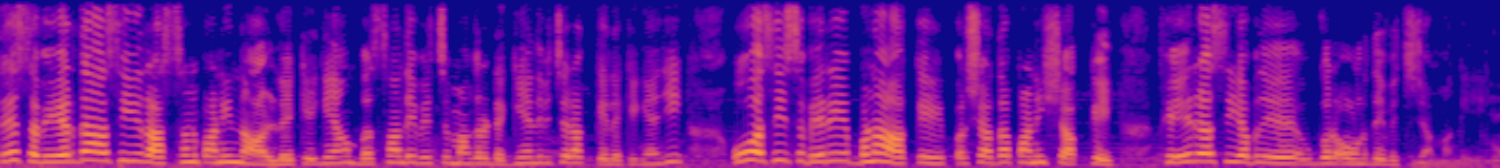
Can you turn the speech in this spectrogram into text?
ਤੇ ਸਵੇਰ ਦਾ ਅਸੀਂ ਰਾਸ਼ਨ ਪਾਣੀ ਨਾਲ ਲੈ ਕੇ ਗਏ ਹਾਂ ਬੱਸਾਂ ਦੇ ਵਿੱਚ ਮਗਰ ਡੱਗੀਆਂ ਦੇ ਵਿੱਚ ਰੱਖ ਕੇ ਲੈ ਕੇ ਗਏ ਹਾਂ ਜੀ। ਉਹ ਅਸੀਂ ਸਵੇਰੇ ਬਣਾ ਕੇ ਪ੍ਰਸ਼ਾਦਾ ਪਾਣੀ ਛਕ ਕੇ ਫਿਰ ਅਸੀਂ ਆਪਣੇ ਗਰਾਊਂਡ ਦੇ ਵਿੱਚ ਜਾਵਾਂਗੇ। ਦੋ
